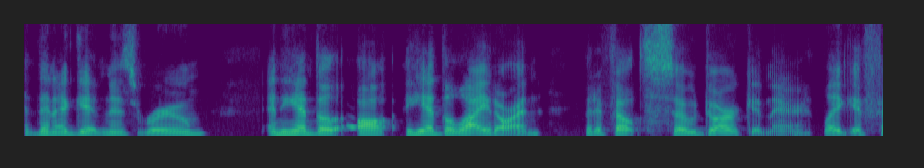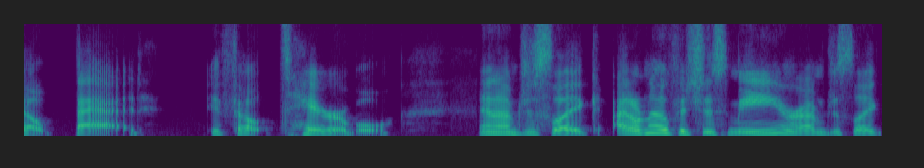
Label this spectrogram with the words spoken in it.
And then I get in his room and he had the all he had the light on, but it felt so dark in there. Like it felt bad. It felt terrible. And I'm just like, I don't know if it's just me or I'm just like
